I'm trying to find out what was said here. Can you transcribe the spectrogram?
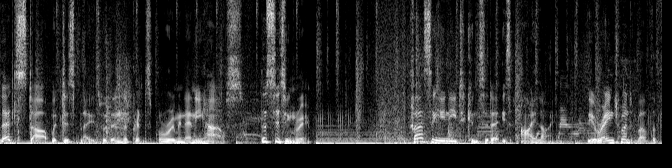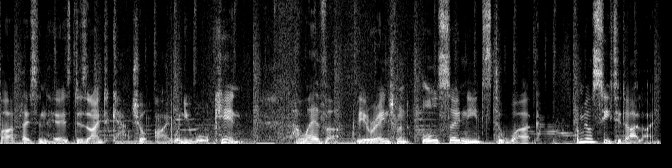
Let's start with displays within the principal room in any house, the sitting room. First thing you need to consider is eye line. The arrangement above the fireplace in here is designed to catch your eye when you walk in. However, the arrangement also needs to work from your seated eye line.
